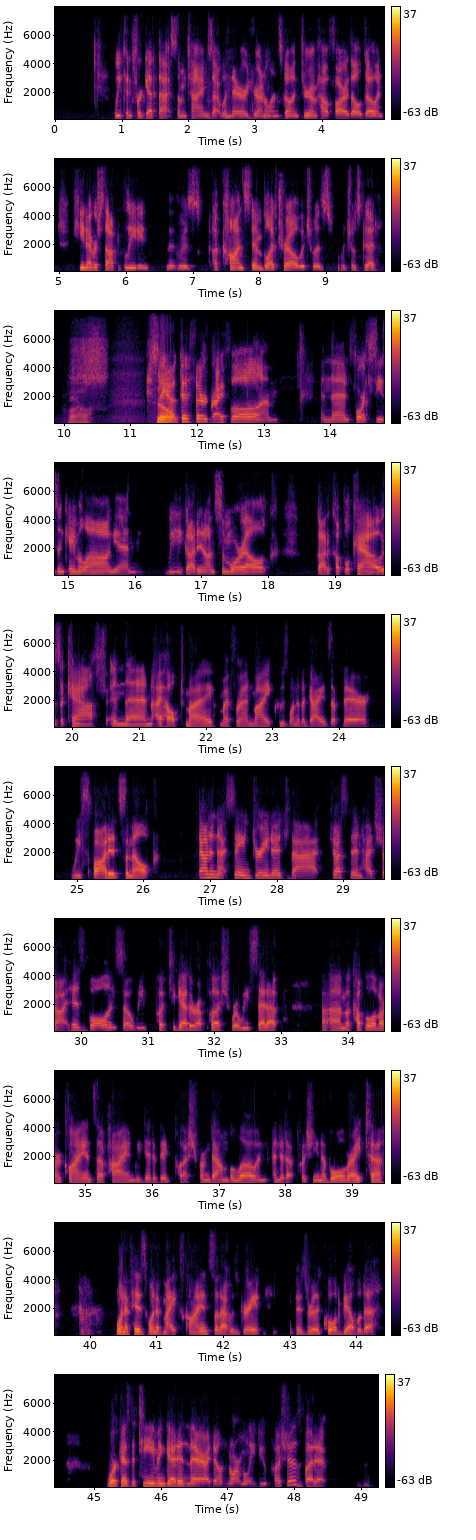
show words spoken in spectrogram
we can forget that sometimes that when their adrenaline's going through them, how far they'll go. And he never stopped bleeding. There was a constant blood trail, which was which was good. Wow. So, So, yeah, good third rifle. Um, and then fourth season came along, and we got in on some more elk. Got a couple cows, a calf, and then I helped my my friend Mike, who's one of the guides up there. We spotted some elk down in that same drainage that Justin had shot his bull, and so we put together a push where we set up um, a couple of our clients up high, and we did a big push from down below, and ended up pushing a bull right to one of his one of Mike's clients. So that was great. It was really cool to be able to work as a team and get in there. I don't normally do pushes, but it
